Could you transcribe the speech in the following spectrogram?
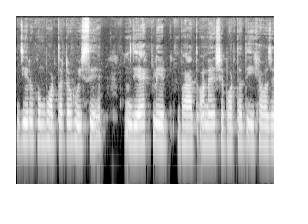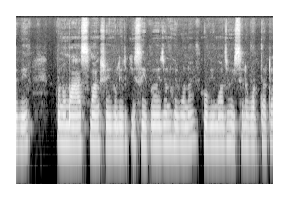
যেরকম ভর্তাটা হয়েছে যে এক প্লেট ভাত অনায়াসে ভর্তা দিয়ে খাওয়া যাবে, কোনো মাছ, মাংস এগুলির কিছুই প্রয়োজন হইব না, খুবই মজা হয়েছিল ভর্তাটা।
